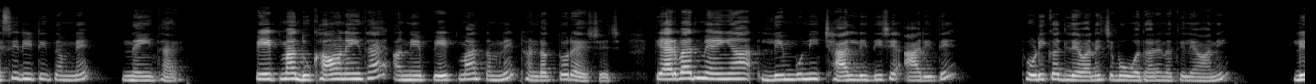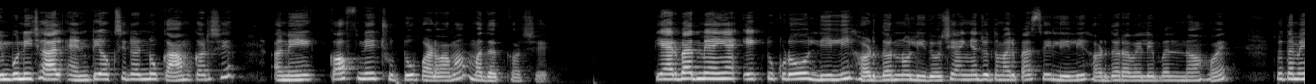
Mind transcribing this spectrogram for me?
એસિડિટી તમને નહીં થાય. પેટમાં દુખાવો નહીં થાય અને પેટમાં તમને ઠંડક તો રહેશે જ. ત્યારબાદ મેં અહીંયા લીંબુની છાલ લીધી છે. આ રીતે થોડીક જ લેવાની છે, બહુ વધારે નથી લેવાની. લીંબુની છાલ એન્ટીઓક્સિડન્ટનું કામ કરશે અને કફને છૂટો પાડવામાં મદદ કરશે. ત્યારબાદ મેં અહીંયા એક ટુકડો લીલી હળદરનો લીધો છે. અહીંયા જો તમારી પાસે લીલી હળદર અવેલેબલ ન હોય, તો તમે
